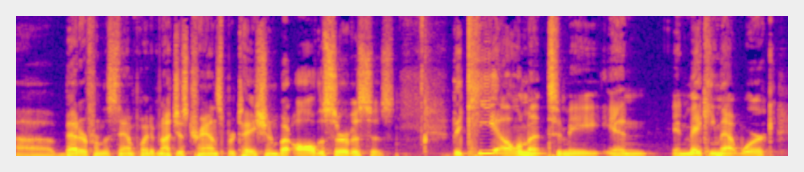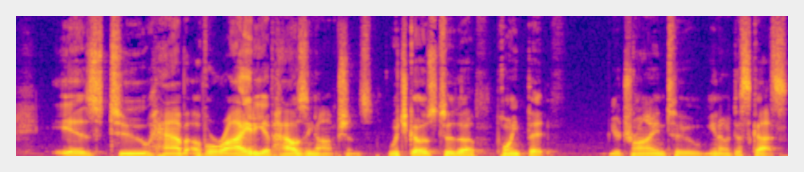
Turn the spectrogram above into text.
uh, better from the standpoint of not just transportation, but all the services. The key element to me in, in making that work is to have a variety of housing options, which goes to the point that you're trying to, you know, discuss.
